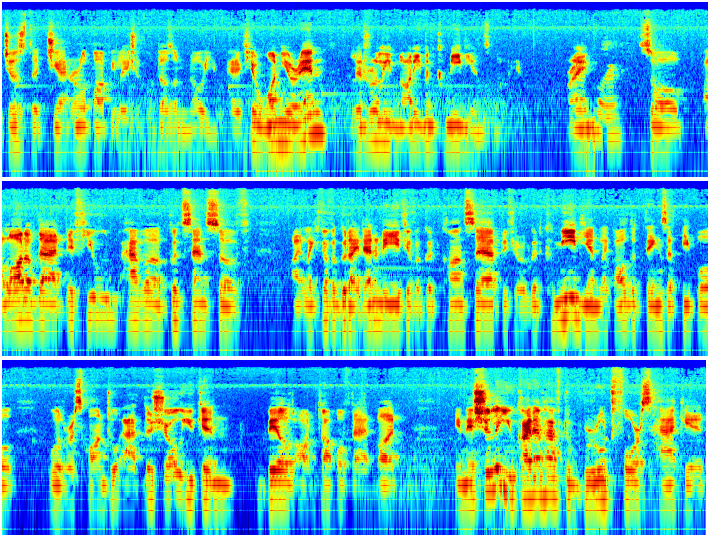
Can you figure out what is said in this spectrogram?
just the general population who doesn't know you. And if you're one year in, literally not even comedians know you, right? Mhm. So a lot of that, if you have a good sense of, like if you have a good identity, if you have a good concept, if you're a good comedian, like all the things that people will respond to at the show, you can build on top of that. But initially, you kind of have to brute force hack it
